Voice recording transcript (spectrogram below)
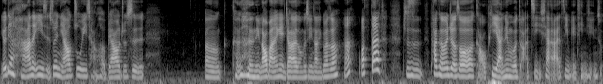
有点哈的意思，所以你要注意场合，不要就是。嗯、可能你老板在给你交代东西，那你跟他说，啊，What's that？就是他可能会觉得说搞屁啊，你有没有把它记下来？自己没听清楚，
